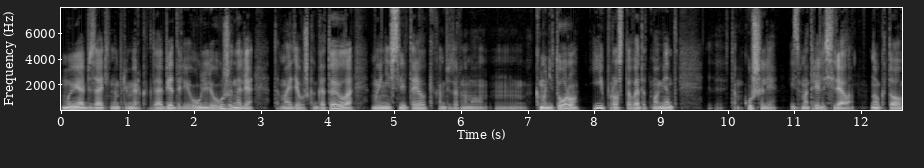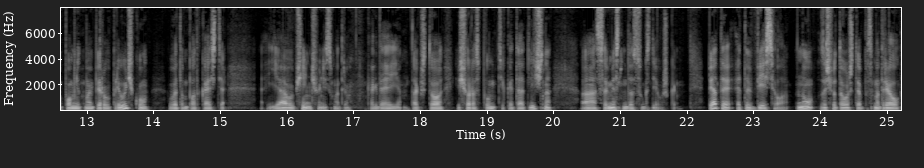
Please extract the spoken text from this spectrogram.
Мы обязательно, например, когда обедали или ужинали, там моя девушка готовила, мы несли тарелки к компьютерному, к монитору, и просто в этот момент э, там кушали и смотрели сериалы. Ну, кто помнит мою первую привычку в этом подкасте, я вообще ничего не смотрю, когда я ем. Так что еще раз пунктик, это отлично. А, совместный досуг с девушкой. Пятое — это весело. Ну, за счет того, что я посмотрел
